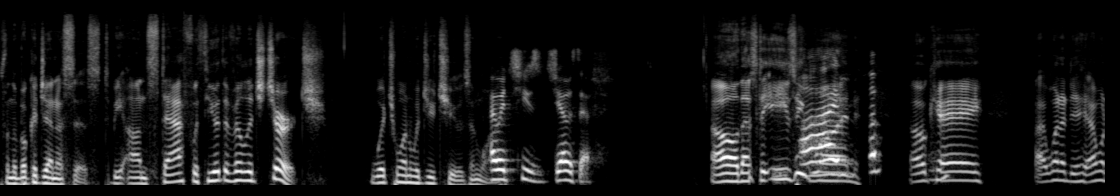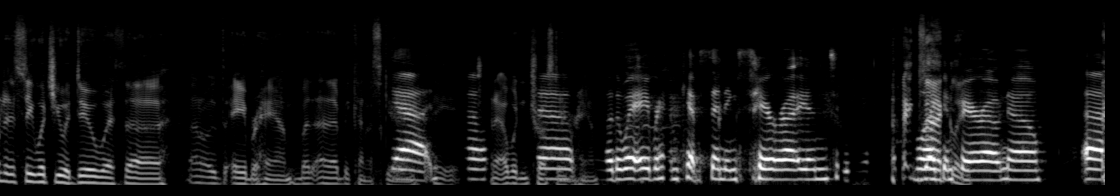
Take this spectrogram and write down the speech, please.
from the book of Genesis to be on staff with you at the village church, which one would you choose and why? I would choose Joseph. Oh, that's the easy I one. Love- okay. I wanted to I wanted to see what you would do with uh I don't know with Abraham, but uh, that'd be kind of scary. Yeah, I wouldn't trust Abraham. the way Abraham kept sending Sarah into exactly. Abimelech and Pharaoh. No, uh,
